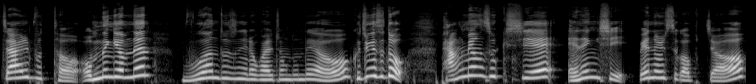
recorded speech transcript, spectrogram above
짤부터 없는 게 없는 무한도전이라고 할 정도인데요. 그 중에서도 박명수 씨의 N행시 빼놓을 수가 없죠.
